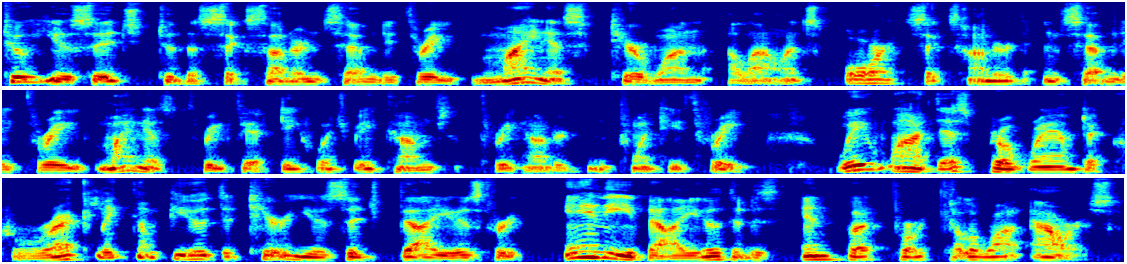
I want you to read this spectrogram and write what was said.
2 usage to the 673 minus Tier 1 allowance, or 673 minus 350, which becomes 323. We want this program to correctly compute the tier usage values for any value that is input for kilowatt hours.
